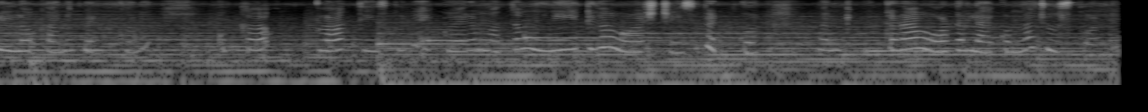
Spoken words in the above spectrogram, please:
పిల్లో కానీ పెట్టుకొని ఒక క్లాత్ తీసుకుని ఎక్వేరియం మొత్తం నీట్గా వాష్ చేసి పెట్టుకోండి. మనకి ఇక్కడ వాటర్ లేకుండా చూసుకోండి.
